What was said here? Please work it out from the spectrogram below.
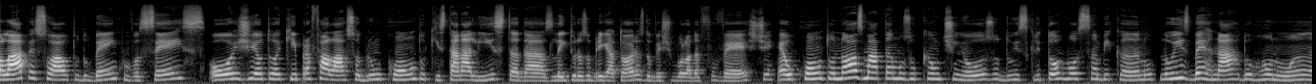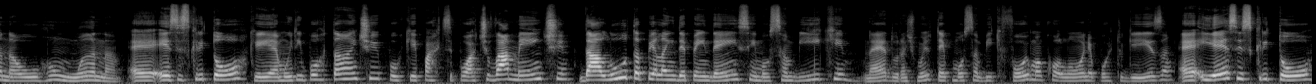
Olá pessoal, tudo bem com vocês? Hoje eu tô aqui para falar sobre um conto que está na lista das leituras obrigatórias do vestibular da FUVEST. É o conto Nós Matamos o Cão Tinhoso do escritor moçambicano Luiz Bernardo Ronuana ou Ronuana. É esse escritor que é muito importante porque participou ativamente da luta pela independência em Moçambique, né? Durante muito tempo Moçambique foi uma colônia portuguesa. É, e esse escritor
